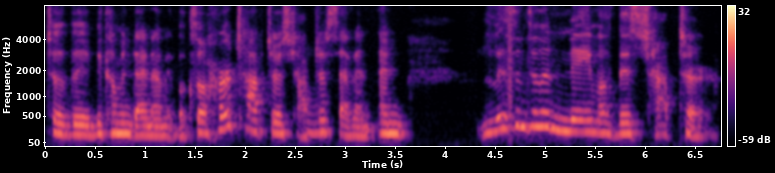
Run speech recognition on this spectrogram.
to the Becoming Dynamic book. So her chapter is chapter mm-hmm. seven, and listen to the name of this chapter.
